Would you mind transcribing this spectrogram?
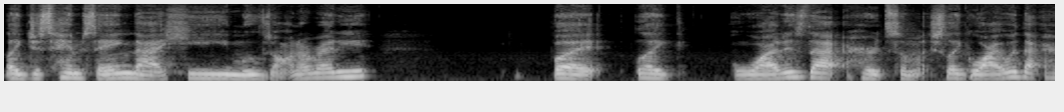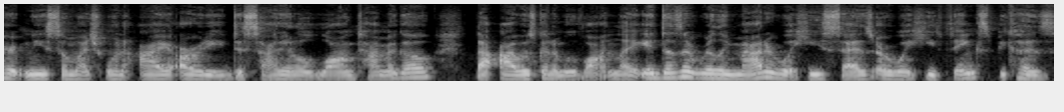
like just him saying that he moved on already but like why does that hurt so much? Like why would that hurt me so much when i already decided a long time ago that i was going to move on? Like it doesn't really matter what he says or what he thinks because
